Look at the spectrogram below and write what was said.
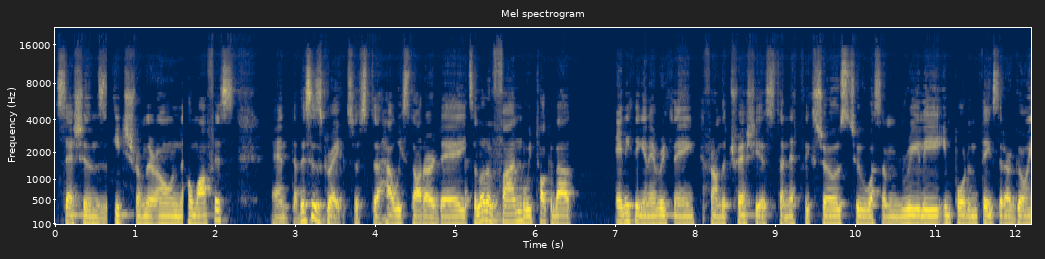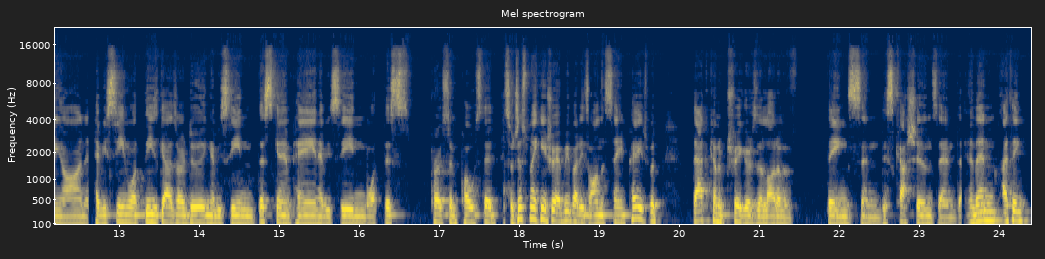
sessions, each from their own home office. And uh, this is great. It's just uh, how we start our day. It's a lot of fun. We talk about anything and everything from the trashiest uh, Netflix shows to what some really important things that are going on. Have you seen what these guys are doing? Have you seen this campaign? Have you seen what this person posted? So just making sure everybody's on the same page, but that kind of triggers a lot of things and discussions. And, and then I think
